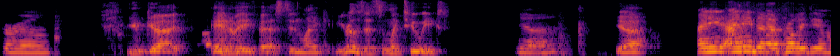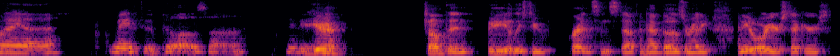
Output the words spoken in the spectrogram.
For real. You've got Anime Fest in like you realize that's in like two weeks. Yeah. Yeah. I need I need to probably do my uh waifu pillows, huh? Maybe. Yeah. Something. We need at least do prints and stuff and have those ready. I need to order your stickers.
